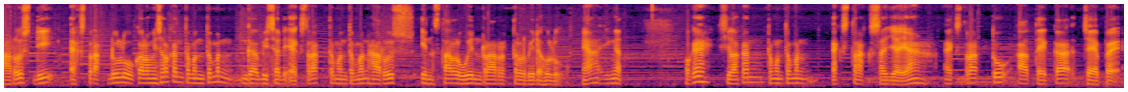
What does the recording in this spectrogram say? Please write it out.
harus diekstrak dulu. Kalau misalkan teman-teman nggak bisa diekstrak teman-teman harus install WinRAR terlebih dahulu. Ya ingat. Oke silakan teman-teman ekstrak saja ya. Ekstrak to ATK CP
